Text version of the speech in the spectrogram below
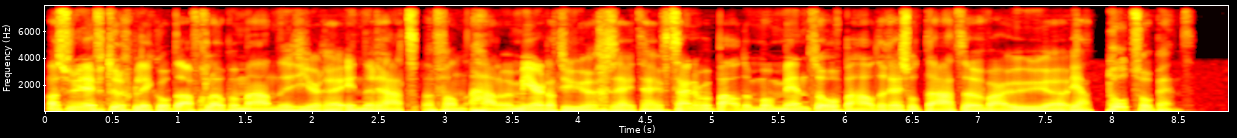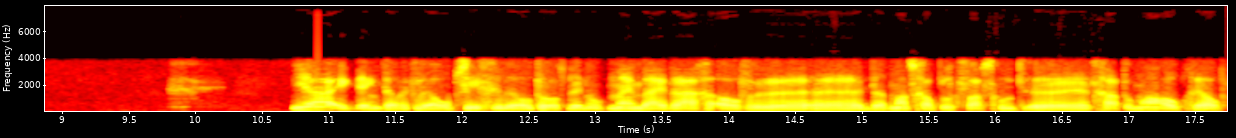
Als we nu even terugblikken op de afgelopen maanden hier in de Raad van Haarlemmermeer dat u gezeten heeft. Zijn er bepaalde momenten of behaalde resultaten waar u ja, trots op bent? Ja, ik denk dat ik wel op zich wel trots ben op mijn bijdrage over uh, dat maatschappelijk vastgoed. Uh, het gaat om een hoop geld.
